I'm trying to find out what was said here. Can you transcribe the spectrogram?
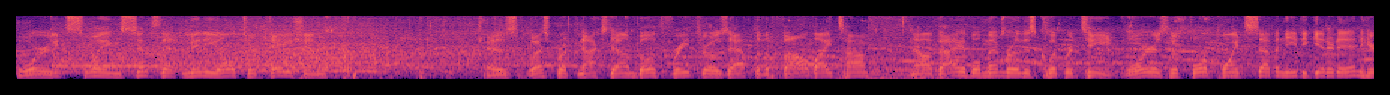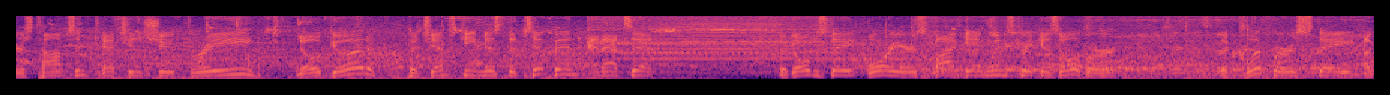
The Warriors swing since that mini altercation as Westbrook knocks down both free throws after the foul by Tom. Now a valuable member of this Clipper team. Warriors with 4.7 need to get it in. Here's Thompson. Catch and shoot three. No good. Podziemski missed the tip in, and that's it. The Golden State Warriors five-game win streak is over. The Clippers stay a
